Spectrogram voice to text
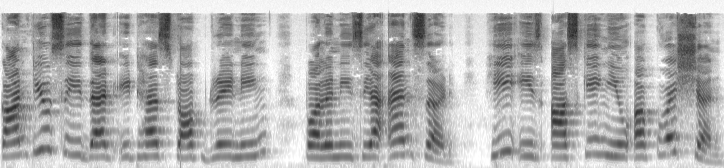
can't you see that it has stopped raining? Polynesia answered. He is asking you a question.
